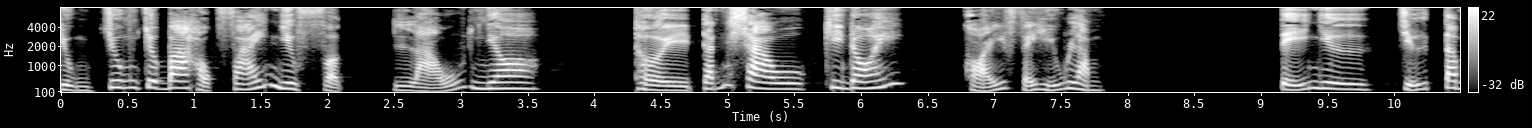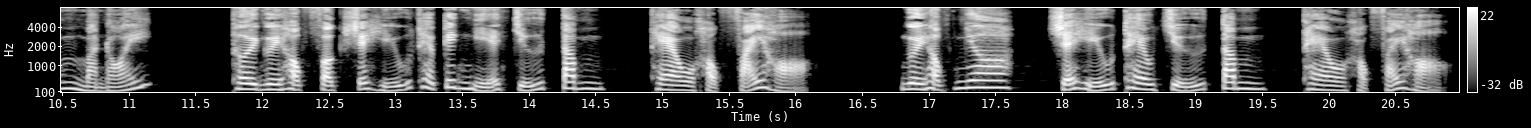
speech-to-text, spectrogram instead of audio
dùng chung cho ba học phái như Phật, Lão, Nho, thời tránh sao khi nói, khỏi phải hiểu lầm. Tỷ như chữ tâm mà nói, thời người học Phật sẽ hiểu theo cái nghĩa chữ tâm theo học phái họ. Người học Nho sẽ hiểu theo chữ tâm, theo học phái họ.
